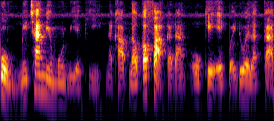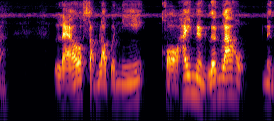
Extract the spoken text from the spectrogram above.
กลุ่ม Mission New Moon VIP นะครับ แล้วก็ฝากกระดาน OKX ไว้ด้วยละกัน แล้วสำหรับวันนี้ขอให้หนึ่งเรื่องเล่าหนึ่ง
